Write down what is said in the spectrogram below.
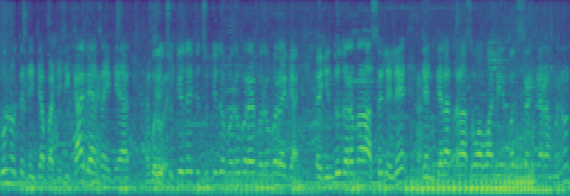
कोण होतं त्यांच्या पाठीशी? काय भ्यास आहे त्यात? जे. चुकीचं आहे ते चुकीचं बरोबर आहे बरोबर आहे काय? का हिंदू धर्माला असं लिहिले जनतेला त्रास व्हावा आणि मग सण करा म्हणून.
